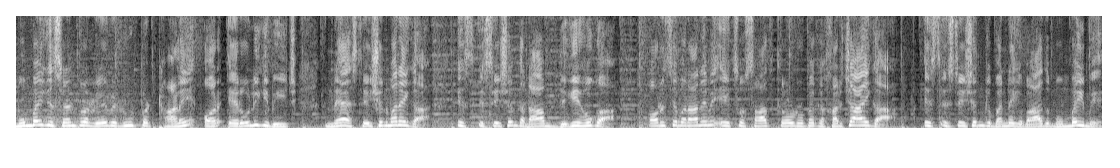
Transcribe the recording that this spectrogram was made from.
मुंबई के सेंट्रल रेलवे रूट पर ठाणे और एरोली के बीच नया स्टेशन बनेगा। इस स्टेशन का नाम दिघे होगा और इसे बनाने में 107 करोड़ रुपए का खर्चा आएगा। इस स्टेशन के बनने के बाद मुंबई में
